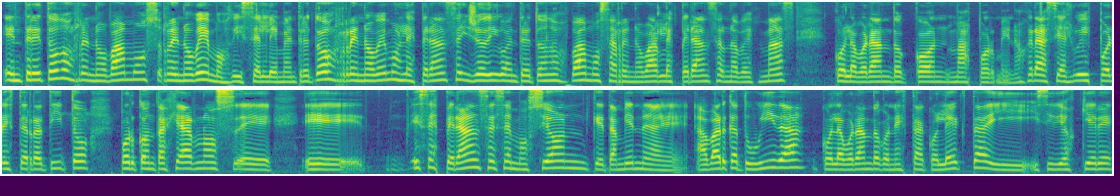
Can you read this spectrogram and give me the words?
Entre todos renovamos, renovemos, dice el lema, entre todos renovemos la esperanza y yo digo, entre todos vamos a renovar la esperanza una vez más colaborando con Más por Menos. Gracias Luis por este ratito, por contagiarnos eh, eh, esa esperanza, esa emoción que también eh, abarca tu vida colaborando con esta colecta y, y si Dios quiere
